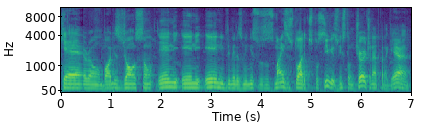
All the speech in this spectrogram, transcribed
Cameron, Boris Johnson, N, N, N primeiros ministros, os mais históricos possíveis, Winston Churchill na época da guerra,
